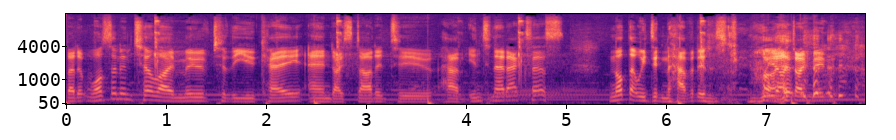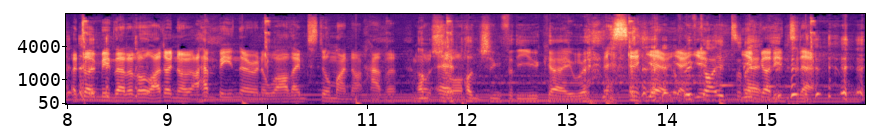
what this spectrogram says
But it wasn't until I moved to the UK and I started to have internet access. Not that we didn't have it in Australia. I don't mean I don't mean that at all. I don't know. I haven't been there in a while. They still might not have it. I'm, I'm not air sure. punching for the UK. Yeah, yeah. we've you, got internet. You've got internet.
